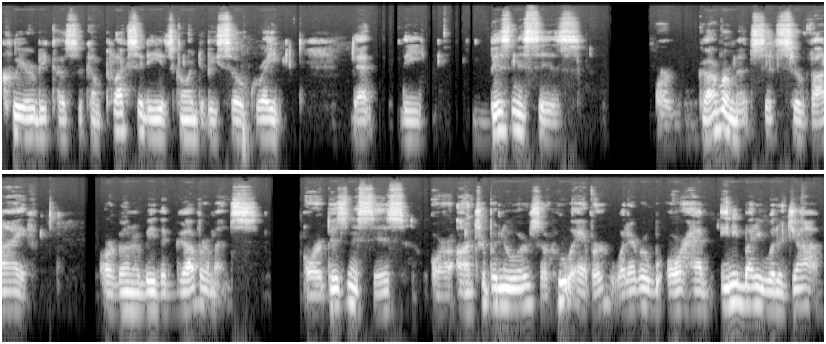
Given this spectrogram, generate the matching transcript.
clear because the complexity is going to be so great that the businesses or governments that survive are going to be the governments or businesses or entrepreneurs or whoever, whatever, or have anybody with a job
